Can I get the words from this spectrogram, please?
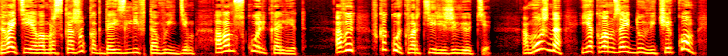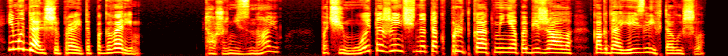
Давайте я вам расскажу, когда из лифта выйдем. А вам сколько лет? А вы в какой квартире живете? А можно я к вам зайду вечерком, и мы дальше про это поговорим?» «Даже не знаю, почему эта женщина так прытко от меня побежала, когда я из лифта вышла.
